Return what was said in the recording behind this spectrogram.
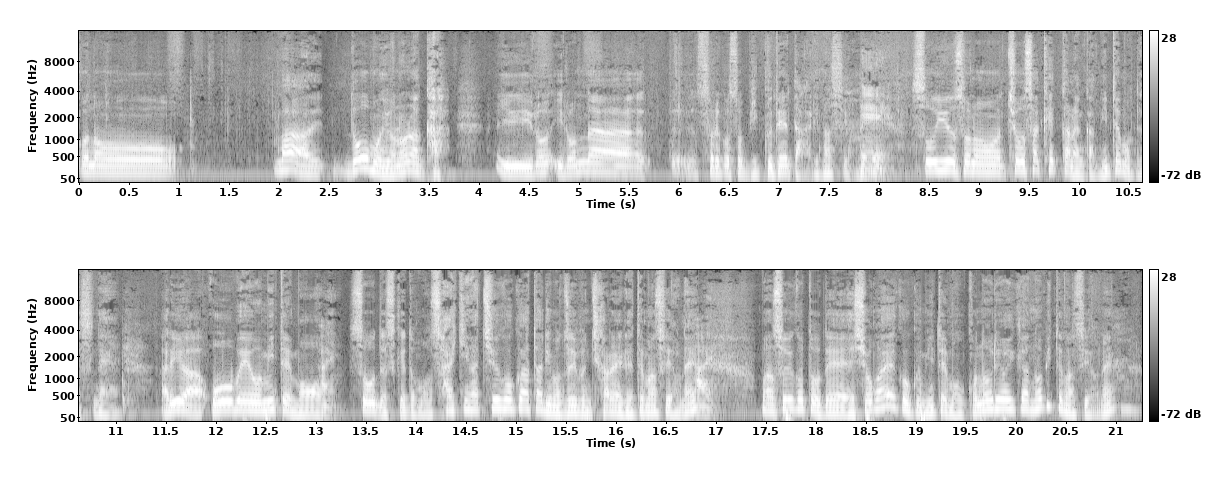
この、まあ、どうも世の中、いろいろんなそれこそビッグデータありますよね、ええ、そういうその調査結果なんか見てもですねあるいは欧米を見てもそうですけども、最近は中国あたりも随分力入れてますよね、はい、まあ、そういうことで諸外国見てもこの領域が伸びてますよね、は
